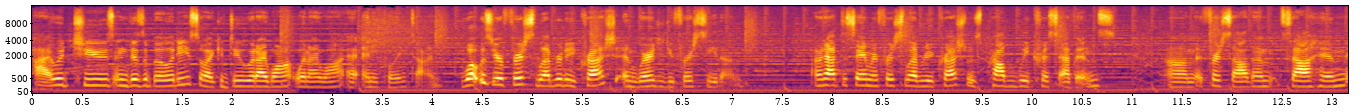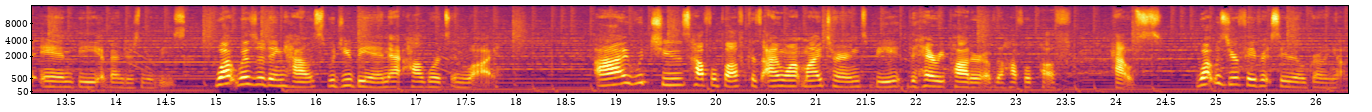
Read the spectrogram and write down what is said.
I would choose invisibility so I could do what I want when I want at any point in time. What was your first celebrity crush and where did you first see them? I would have to say my first celebrity crush was probably Chris Evans. Um, I first saw them, saw him in the Avengers movies. What wizarding house would you be in at Hogwarts and why? I would choose Hufflepuff because I want my turn to be the Harry Potter of the Hufflepuff house. What was your favorite cereal growing up?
